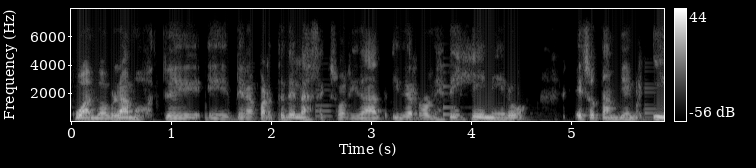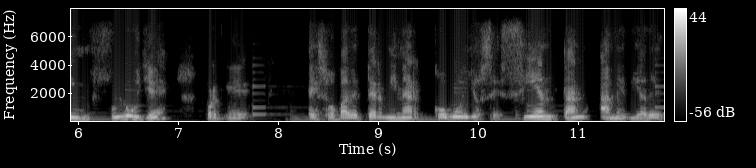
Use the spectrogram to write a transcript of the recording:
Cuando hablamos de, eh, de la parte de la sexualidad y de roles de género, eso también influye porque eso va a determinar cómo ellos se sientan a medida de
